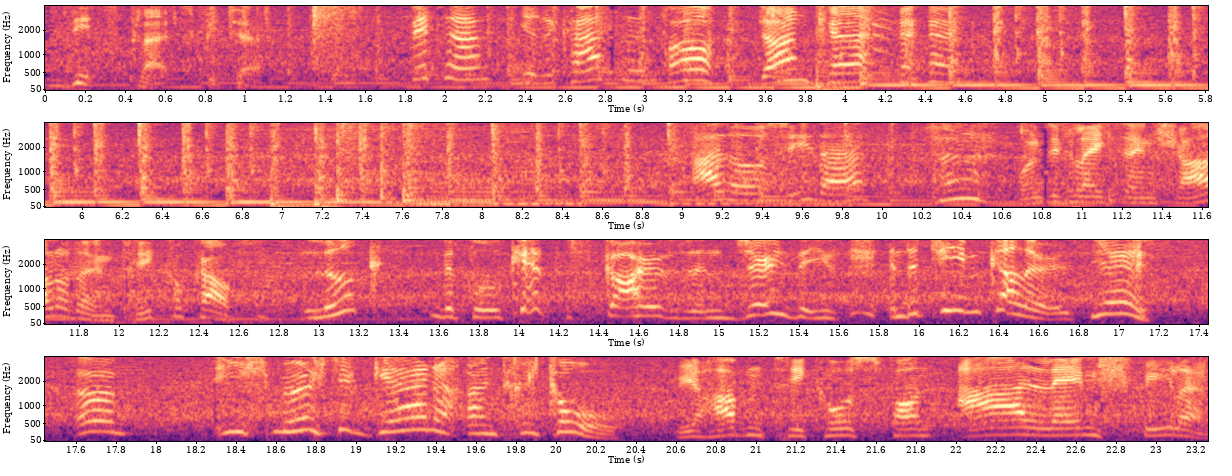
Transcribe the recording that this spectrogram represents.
Sitzplatz bitte. Bitte, Ihre Karte. Oh, danke. Hallo, Sie da? Wollen Sie vielleicht einen Schal oder ein Trikot kaufen? Look, the full kit, scarves and jerseys in the team colors. Yes, äh, ich möchte gerne ein Trikot. Wir haben Trikots von allen Spielern.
